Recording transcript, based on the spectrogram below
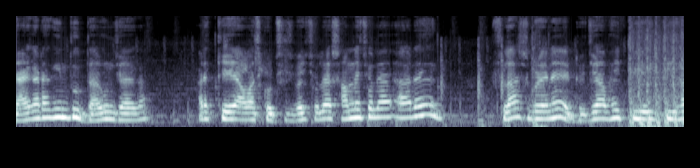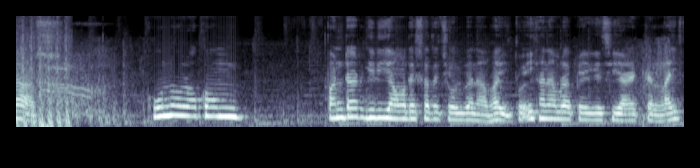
জায়গাটা কিন্তু দারুণ জায়গা। আরে কে আওয়াজ করছিস ভাই? চলে আয়, সামনে চলে আয়। আরে ফ্ল্যাশ গ্রেনেড যা ভাই তুই ইতিহাস। কোনো রকম পান্ডারগিরি আমাদের সাথে চলবে না ভাই। তো এখানে আমরা পেয়ে গেছি আর একটা লাইফ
